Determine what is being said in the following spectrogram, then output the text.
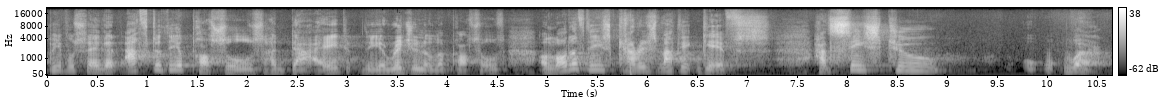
people say that after the apostles had died, the original apostles, a lot of these charismatic gifts had ceased to work.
